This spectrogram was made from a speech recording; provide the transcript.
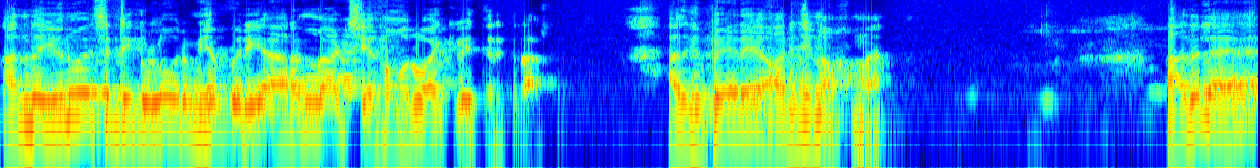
அந்த யூனிவர்சிட்டிக்குள்ள ஒரு மிகப்பெரிய அருங்காட்சியகம் உருவாக்கி வைத்திருக்கிறார்கள். அதுக்கு பேரே ஆரிஜின் ஆஃப் மேன் அதில்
